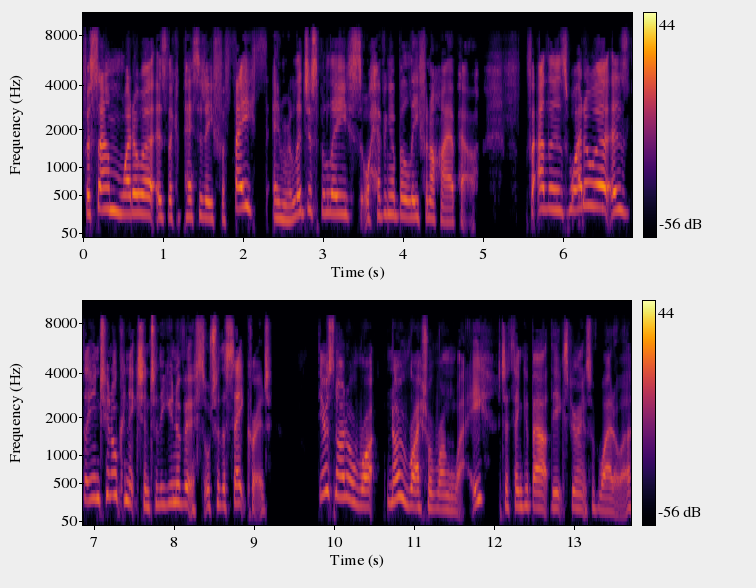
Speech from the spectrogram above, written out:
For some, Wairua is the capacity for faith and religious beliefs or having a belief in a higher power. For others, Wairua is the internal connection to the universe or to the sacred. There is no, no right or wrong way to think about the experience of Wairua,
